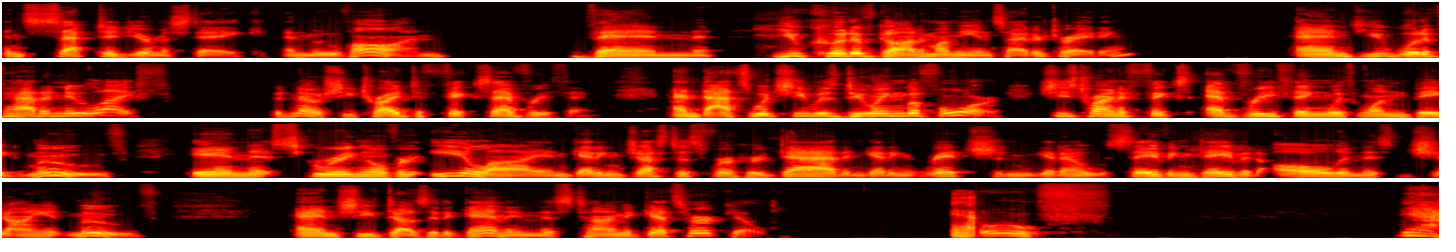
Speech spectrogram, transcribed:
accepted your mistake, and move on, then you could have got him on the insider trading, and you would have had a new life. But no, she tried to fix everything. And that's what she was doing before. She's trying to fix everything with one big move in screwing over Eli and getting justice for her dad and getting rich and, you know, saving David all in this giant move. And she does it again, and this time it gets her killed. Yeah. Oof. Yeah.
